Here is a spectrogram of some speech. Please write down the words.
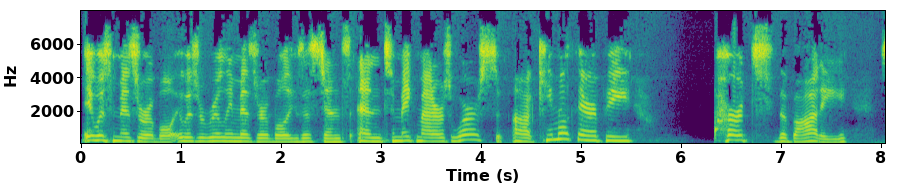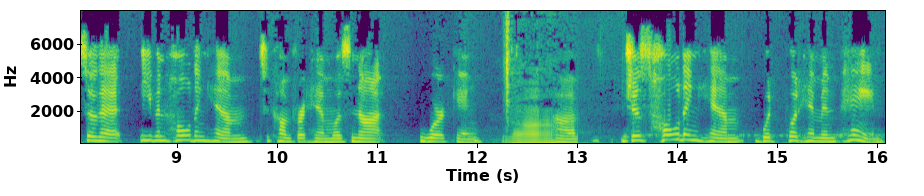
It was miserable. It was a really miserable existence. And to make matters worse, uh, chemotherapy hurts the body so that even holding him to comfort him was not working. Uh, just holding him would put him in pain.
